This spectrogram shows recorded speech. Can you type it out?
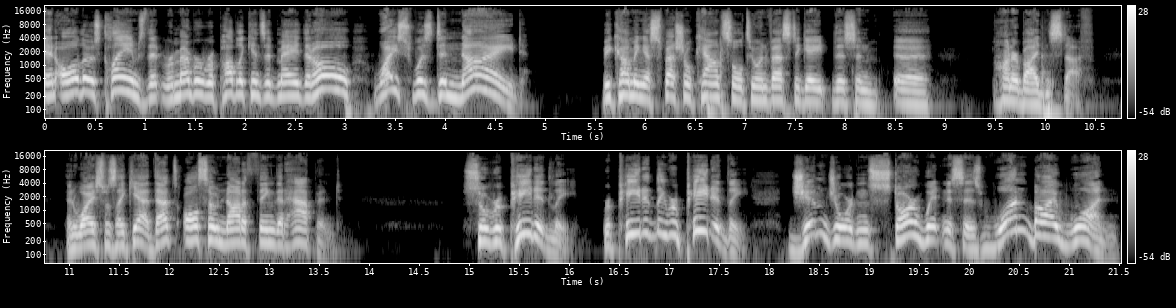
and all those claims that remember Republicans had made that, oh, Weiss was denied becoming a special counsel to investigate this in, uh, Hunter Biden stuff. And Weiss was like, yeah, that's also not a thing that happened. So repeatedly, repeatedly, repeatedly, Jim Jordan's star witnesses, one by one,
